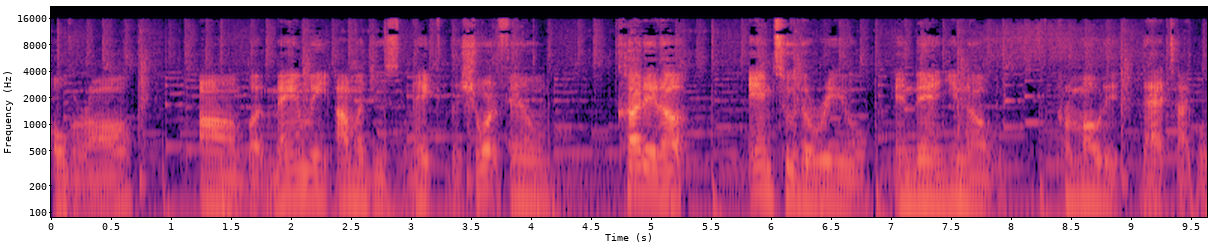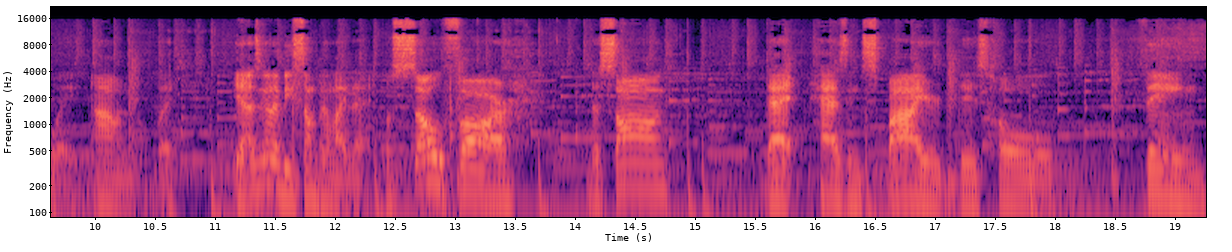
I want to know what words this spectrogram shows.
overall. Um, but mainly, I'm gonna just make the short film, cut it up into the reel, and then you know promote it that type of way. I don't know, but yeah, it's gonna be something like that. But so far, the song that has inspired this whole thing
